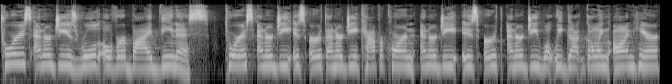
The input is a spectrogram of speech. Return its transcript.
Taurus energy is ruled over by Venus. Taurus energy is earth energy. Capricorn energy is earth energy. What we got going on here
